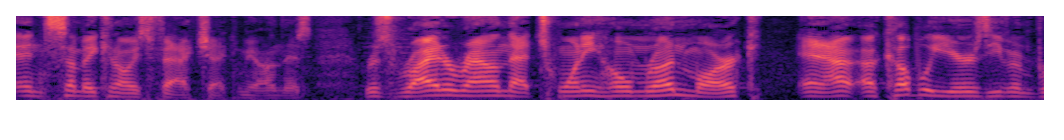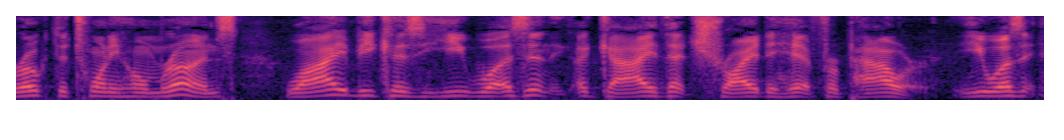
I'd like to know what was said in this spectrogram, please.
and somebody can always fact check me on this, was right around that 20 home run mark, and a couple years even broke the 20 home runs. Why? Because he wasn't a guy that tried to hit for power. He wasn't.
